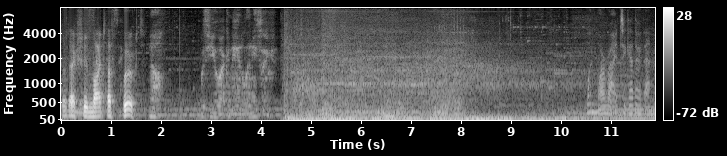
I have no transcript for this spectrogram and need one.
That actually might have worked. No. With you, I can handle anything. One more ride together then.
